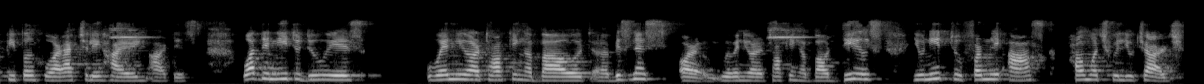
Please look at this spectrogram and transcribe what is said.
people who are actually hiring artists. What they need to do is when you are talking about uh, business or when you are talking about deals you need to firmly ask how much will you charge?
